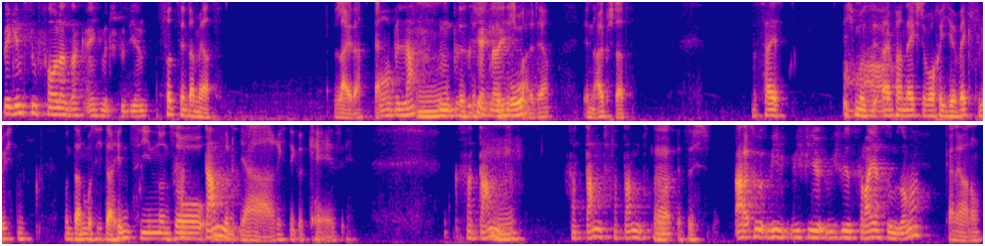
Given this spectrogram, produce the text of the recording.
beginnst du fauler Sack eigentlich mit Studieren? 14. März. Leider. Ja. Oh, belastend. Mhm, das, ist ja gleich. Das ist bald, ja. In Albstadt. Das heißt, ich muss Oh. einfach nächste Woche hier wegflüchten. Und dann muss ich da hinziehen und so. Verdammt. Und so ja, richtiger Käse. Verdammt. Mhm. Verdammt, verdammt. Ja. Jetzt ist, Hast du, wie, wie, viel, wie viel frei hast du im Sommer? keine Ahnung.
